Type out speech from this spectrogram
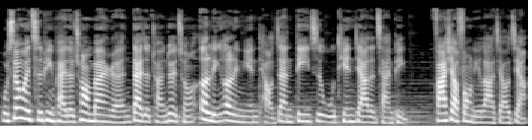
我身为此品牌的创办人，带着团队从二零二零年挑战第一支无添加的产品——发酵凤梨辣椒酱。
